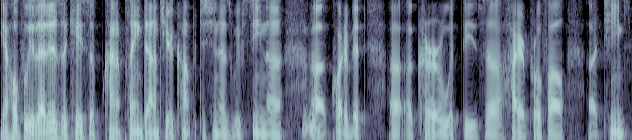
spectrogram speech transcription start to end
Yeah, hopefully that is a case of kind of playing down to your competition, as we've seen uh, mm-hmm. uh, quite a bit uh, occur with these uh, higher profile uh, teams.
